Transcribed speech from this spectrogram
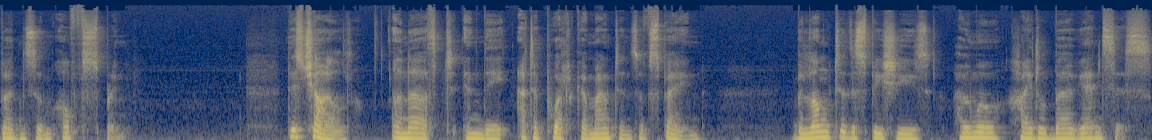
burdensome offspring. This child, unearthed in the Atapuerca Mountains of Spain, belonged to the species Homo heidelbergensis,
